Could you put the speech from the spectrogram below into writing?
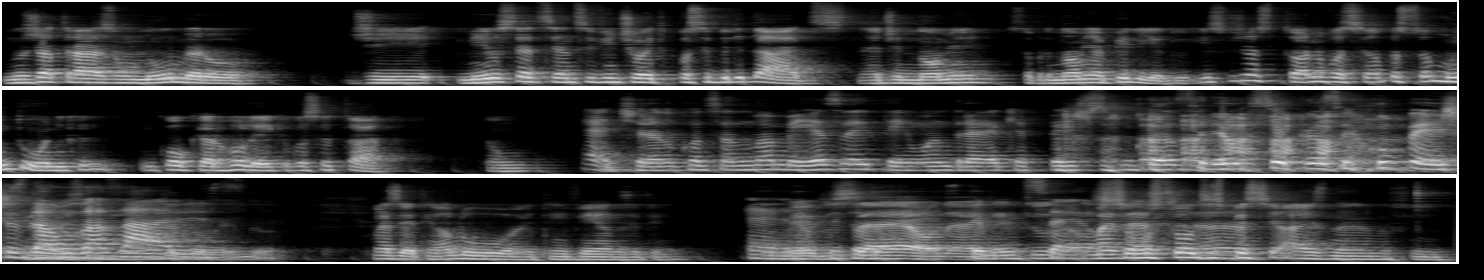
nos já traz um número de 1.728 possibilidades né, de nome, sobrenome e apelido. Isso já se torna você uma pessoa muito única em qualquer rolê que você tá. Então, É, tirando quando você numa mesa e tem o André que é peixes com câncer e eu que sou câncer com peixes, dá uns É, muito azares. mas aí tem a Lua, aí tem Vênus, aí tem... É, meio do céu, né? tem Tem céu. mas Somos essa- todos é. especiais, né, no fim.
